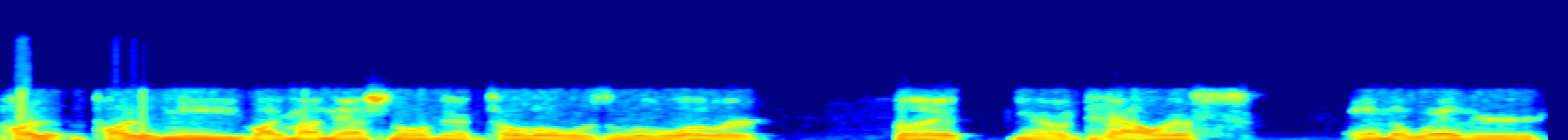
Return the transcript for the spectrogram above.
part part of me like my national event total was a little lower, but you know Dallas and the weather,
